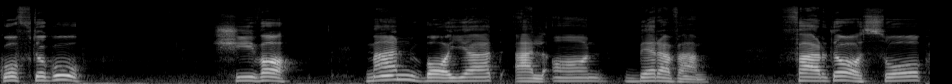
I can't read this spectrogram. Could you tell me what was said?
گفتگو. شیوا. من باید الان بروم. فردا صبح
